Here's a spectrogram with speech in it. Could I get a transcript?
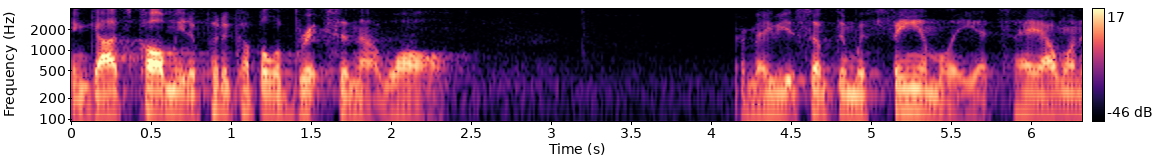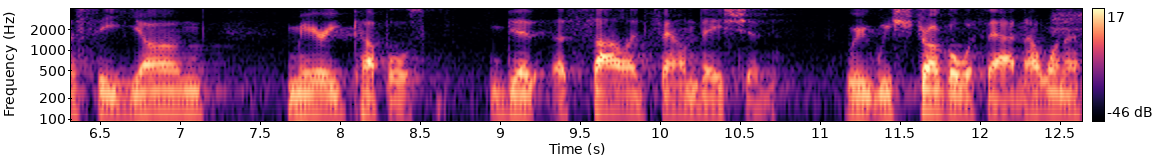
and God's called me to put a couple of bricks in that wall. Or maybe it's something with family. It's, hey, I want to see young married couples get a solid foundation. We, we struggle with that, and I want to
